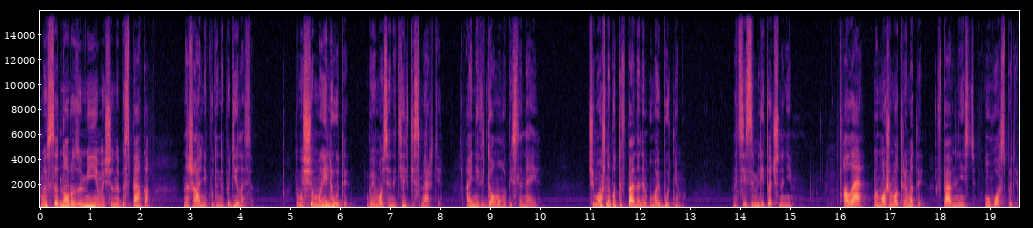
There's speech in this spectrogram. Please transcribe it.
ми все одно розуміємо, що небезпека, на жаль, нікуди не поділася. Тому що ми, люди, боїмося не тільки смерті, а й невідомого після неї. Чи можна бути впевненим у майбутньому? На цій землі точно ні. Але ми можемо отримати впевненість у Господі.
